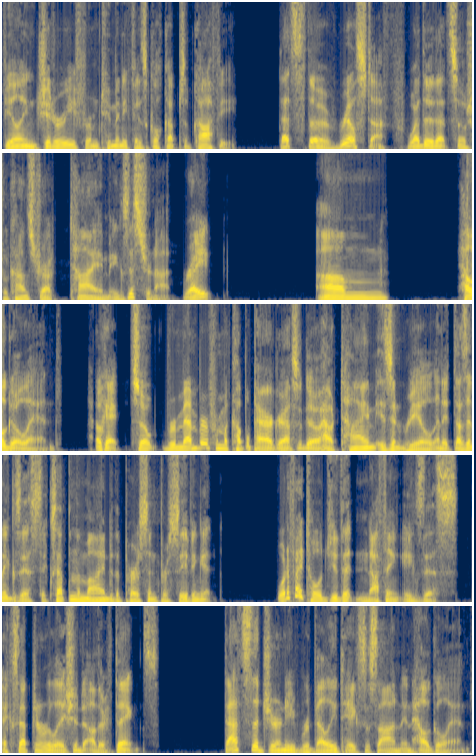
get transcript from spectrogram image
feeling jittery from too many physical cups of coffee. That's the real stuff, whether that social construct time exists or not, right? Um, Helgoland. Okay, so remember from a couple paragraphs ago how time isn't real and it doesn't exist except in the mind of the person perceiving it? What if I told you that nothing exists except in relation to other things? That's the journey Rovelli takes us on in Helgoland.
